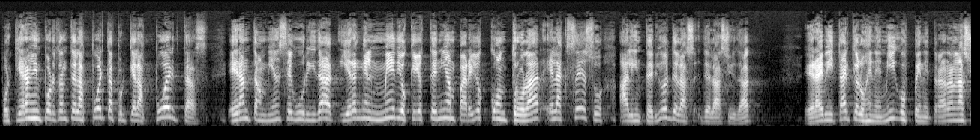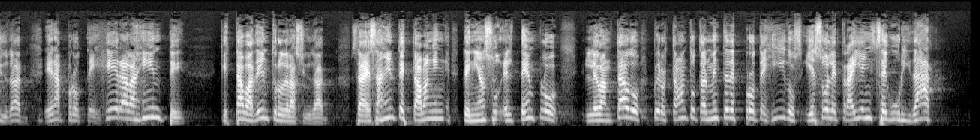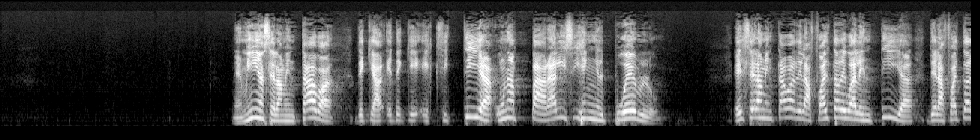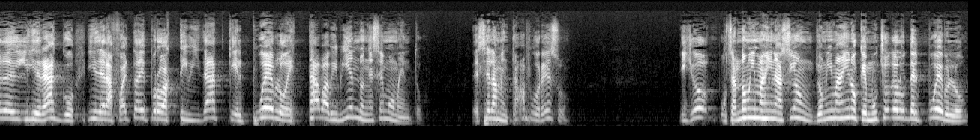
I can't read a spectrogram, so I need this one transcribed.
Porque eran importantes las puertas, porque las puertas eran también seguridad y eran el medio que ellos tenían para ellos controlar el acceso al interior de la, de la ciudad. Era evitar que los enemigos penetraran la ciudad. Era proteger a la gente que estaba dentro de la ciudad. O sea, esa gente estaban en, tenían el templo levantado, pero estaban totalmente desprotegidos y eso le traía inseguridad. Nehemías se lamentaba de que, existía una parálisis en el pueblo. Él se lamentaba de la falta de valentía, de la falta de liderazgo y de la falta de proactividad que el pueblo estaba viviendo en ese momento. Él se lamentaba por eso. Y yo, usando mi imaginación, yo me imagino que muchos de los del pueblo,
